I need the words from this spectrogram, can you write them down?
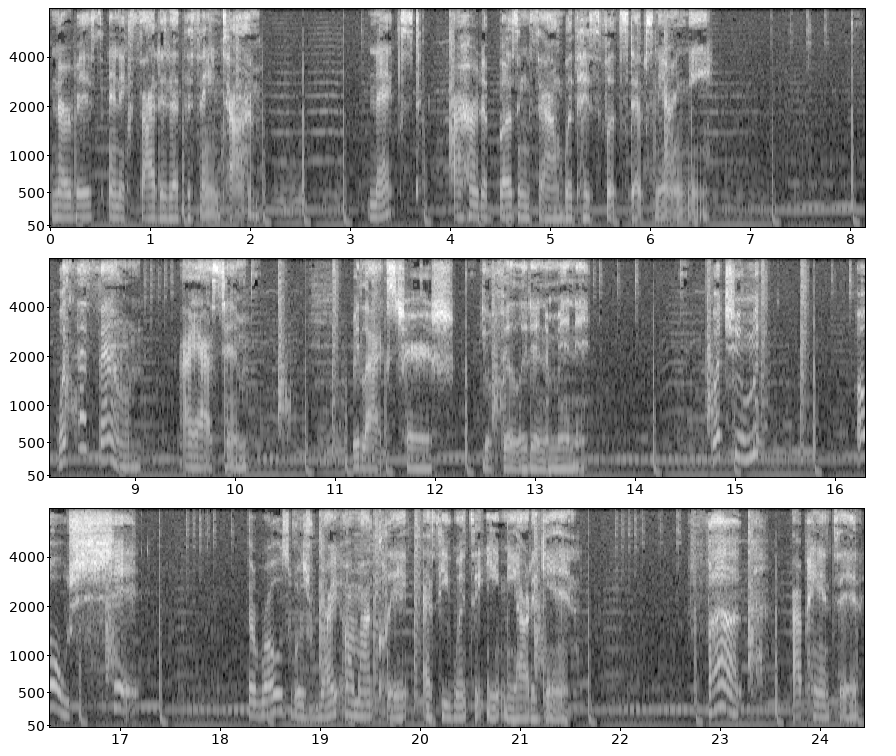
nervous, and excited at the same time. Next, I heard a buzzing sound with his footsteps nearing me. What's that sound? I asked him. Relax, Cherish. You'll feel it in a minute. What you mean? Oh, shit. The rose was right on my clit as he went to eat me out again. Fuck, I panted.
